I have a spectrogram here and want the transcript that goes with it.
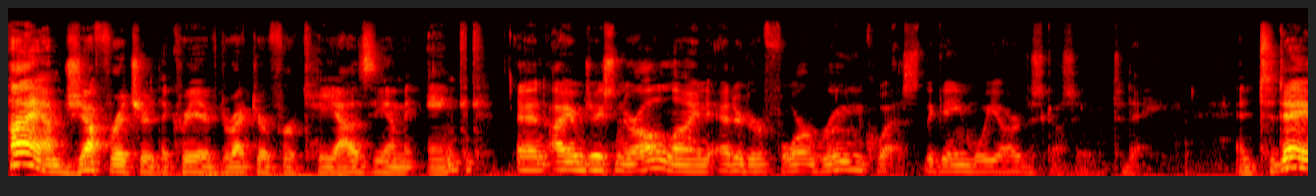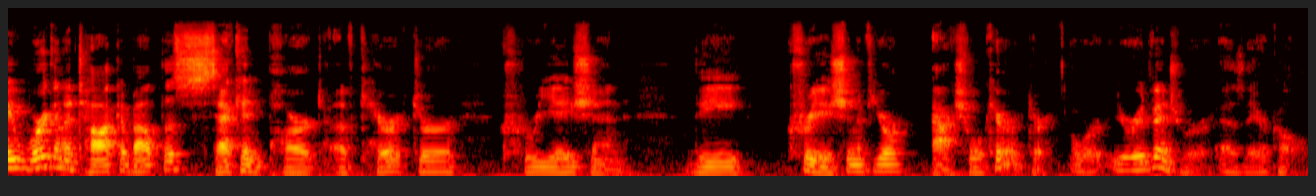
Hi, I'm Jeff Richard, the creative director for Chaosium Inc. And I am Jason Durall, line editor for RuneQuest, the game we are discussing today. And today we're going to talk about the second part of character creation the creation of your actual character. Or your adventurer, as they are called.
